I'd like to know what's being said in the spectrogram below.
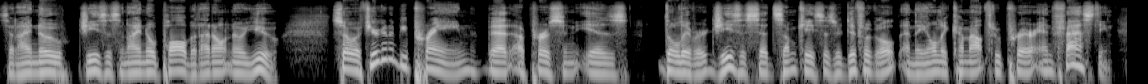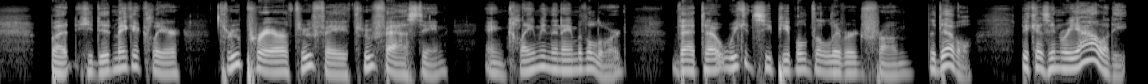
said, I know Jesus and I know Paul, but I don't know you. So if you're going to be praying that a person is delivered, Jesus said some cases are difficult and they only come out through prayer and fasting. But he did make it clear through prayer, through faith, through fasting, and claiming the name of the Lord that uh, we can see people delivered from the devil. Because in reality,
